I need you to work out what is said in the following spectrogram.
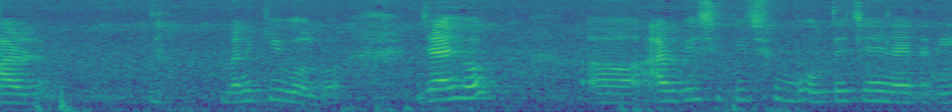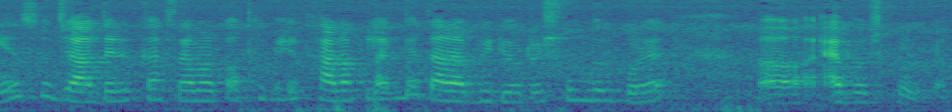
আর মানে কি বলব? যাই হোক আর বেশি কিছু বলতে চাই না এটা নিয়ে। সো যাদের কাছে আমার কথাগুলি খারাপ লাগবে, তারা ভিডিওটা সুন্দর করে অ্যাভয়েড করবেন।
